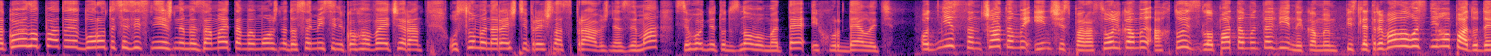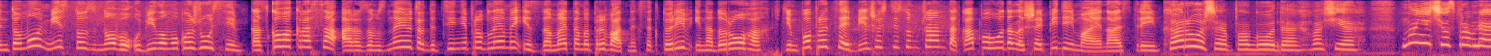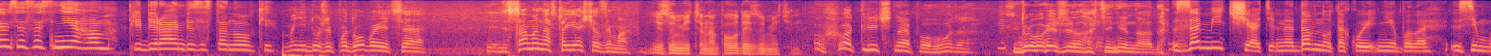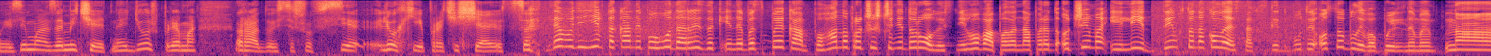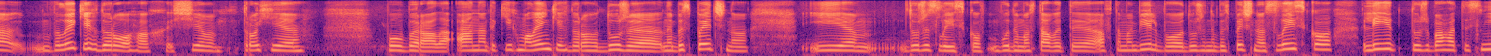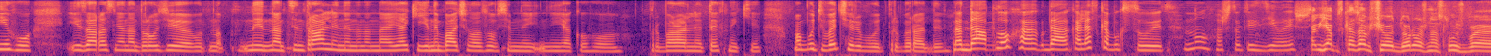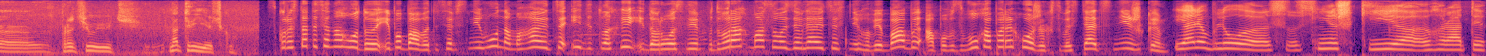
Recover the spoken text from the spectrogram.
такою лопатою боротися зі сніжними заметами можна до самісінького вечора. У Суми нарешті прийшла справжня зима. Сьогодні тут знову мете і хурделить. Одні з санчатами, інші з парасольками, а хтось з лопатами та віниками. Після тривалого снігопаду день тому місто знову у білому кожусі. Казкова краса, а разом з нею традиційні проблеми із заметами приватних секторів і на дорогах. Втім, попри це, більшості сумчан така погода лише підіймає настрій. Хорошая погода вообще. Ну ничего, справляемся со снегом, прибираем без остановки. Мені дуже подобається. Саме настояща зима. Изумительно, погода изумительна. Ух, Отличная погода. Другое желать и не надо. Замечательно. Давно такой не было зимы. Зима замечательно. Идешь, прямо радуешься, что все легкие прочищаются. Для водіїв така непогода, ризик і небезпека. Погано прочищені дороги, снігова пелена перед очима і лід. Тим, хто на колесах, слід бути особливо пильними. На великих дорогах ще трохи повбирала, а на таких маленьких дорогах дуже небезпечно і дуже слизько. Будемо ставити автомобіль, бо дуже небезпечно, слизько, лід, дуже багато снігу. І зараз я на дорозі, от, на- не на центральній, не на, на якій я не бачила зовсім ні- ніякого прибиральної техніки. Мабуть, ввечері будуть прибирати. Да, плохо, да, коляска буксует. Ну, а что ты сделаешь? Я б сказав, що дорожна служба е, працюють на трієчку. Скористатися нагодою і побавитися в снігу намагаються і дітлахи, і дорослі. В дворах масово з'являються снігові баби, а повз вуха перехожих свистять сніжки. Я люблю е, сніжки е, грати,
